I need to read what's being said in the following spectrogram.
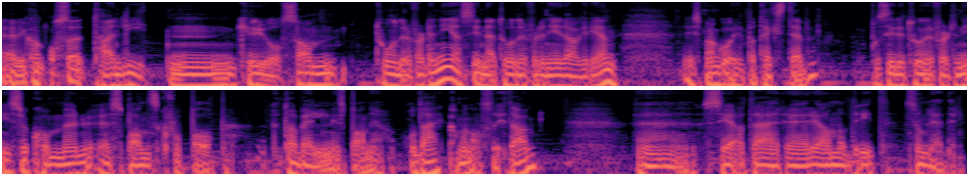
Eh, Vi kan også ta en liten kuriosa om 249, ja, siden det er 249 dager igjen. Hvis man går inn på tekst-TV, på side 249 så kommer eh, spansk fotball opp. Tabellen i Spania. Og der kan man altså i dag se at det er Real Madrid som leder.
